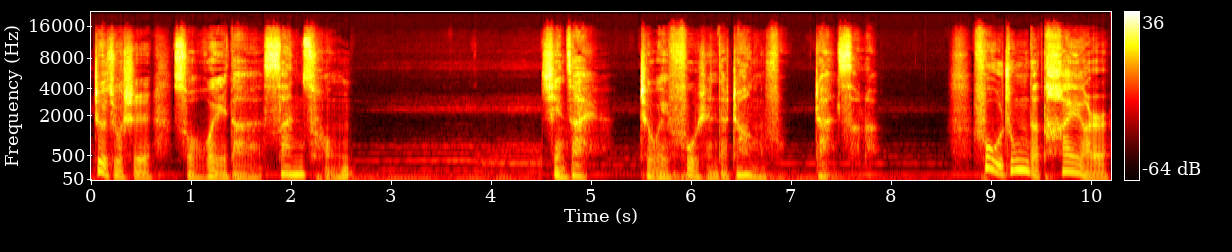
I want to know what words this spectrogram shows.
这就是所谓的三从。现在，这位妇人的丈夫战死了，腹中的胎儿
